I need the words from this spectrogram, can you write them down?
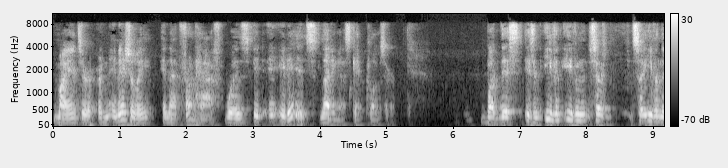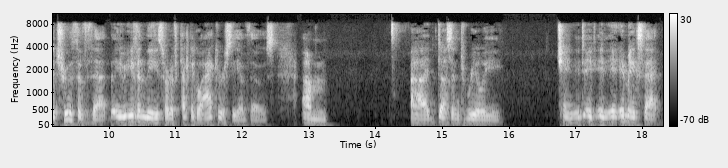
my answer initially in that front half was it, it, it is letting us get closer but this isn't even even so so even the truth of that, even the sort of technical accuracy of those, um, uh, doesn't really change. It, it, it, it, makes that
